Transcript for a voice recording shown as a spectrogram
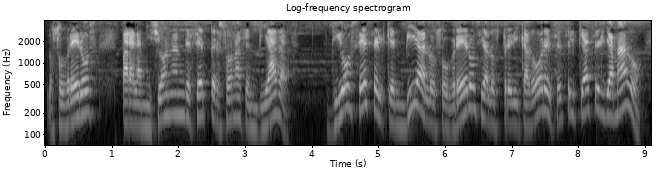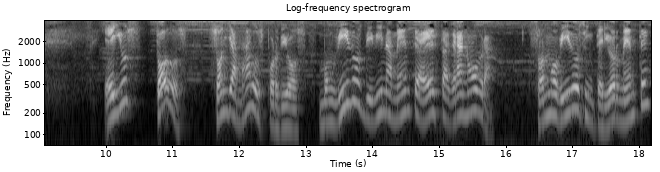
Los obreros para la misión han de ser personas enviadas. Dios es el que envía a los obreros y a los predicadores, es el que hace el llamado. Ellos, todos, son llamados por Dios, movidos divinamente a esta gran obra son movidos interiormente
